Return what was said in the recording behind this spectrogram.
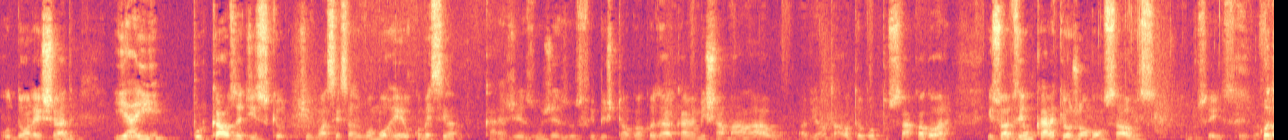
o Dom Alexandre. E aí, por causa disso, que eu tive uma sensação de vou morrer, eu comecei a. Cara, Jesus, Jesus, fui bicho, tem alguma coisa. O cara vai me chamar lá, o avião tá alto, eu vou pro saco agora. E só avisei um cara que é o João Gonçalves. Não sei se quando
